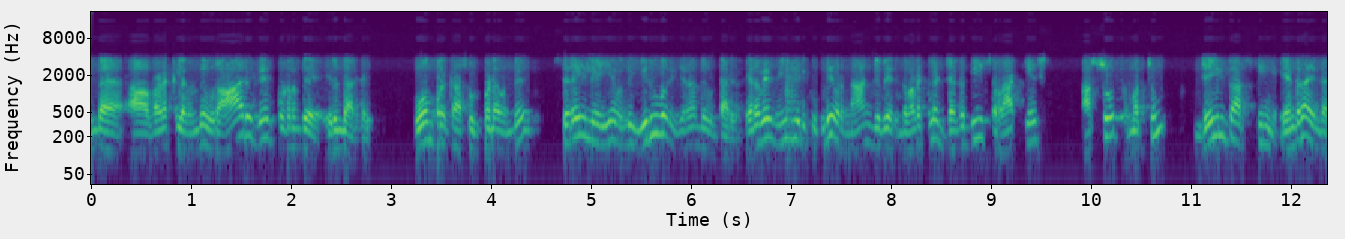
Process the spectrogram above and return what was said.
இந்த வழக்குல வந்து ஒரு ஆறு பேர் தொடர்ந்து இருந்தார்கள். ஓம் பிரகாஷ் உட்பட வந்து சிறையிலேயே வந்து இருவர் இறந்து விட்டார்கள். எனவே மீதி இருக்கக்கூடிய ஒரு நான்கு பேர் இந்த வழக்குல ஜெகதீஷ் ராகேஷ் அசோக் மற்றும் ஜெயில்தார் சிங் என்ற இந்த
